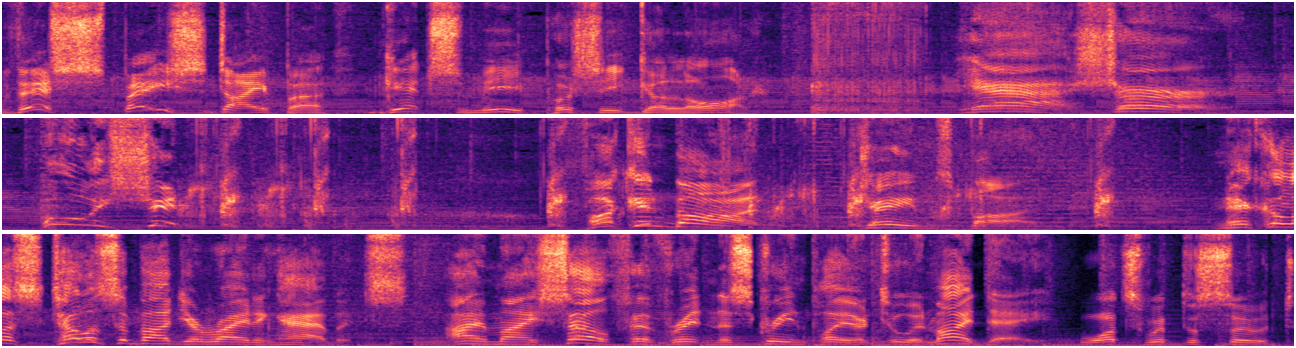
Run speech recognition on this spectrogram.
This space diaper gets me pussy galore. Yeah, sure. Holy shit! Fucking Bond! James Bond. Nicolas, tell us about your writing habits. I myself have written a screenplay or two in my day. What's with the suit?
